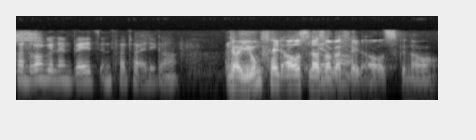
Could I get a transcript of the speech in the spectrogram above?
Van Drongelen Bates in Verteidiger. Ja, Jung fällt aus, Lasogga genau. fällt aus, genau.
